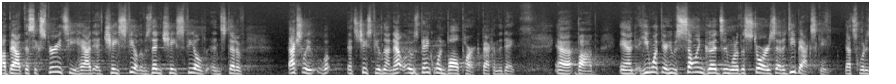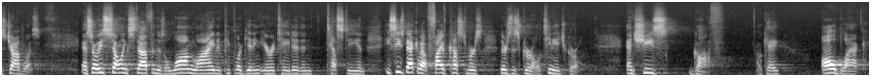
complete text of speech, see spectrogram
about this experience he had at Chase Field. It was then Chase Field instead of, actually, well, it's Chase Field now. Now it was Bank One Ballpark back in the day, uh, Bob. And he went there, he was selling goods in one of the stores at a D backs game. That's what his job was. And so he's selling stuff, and there's a long line, and people are getting irritated and testy. And he sees back about five customers. There's this girl, a teenage girl, and she's goth, okay? All black,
